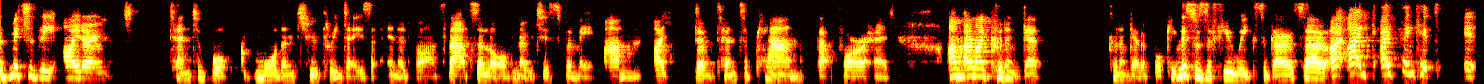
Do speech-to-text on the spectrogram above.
admittedly, I don't tend to book more than two three days in advance. That's a lot of notice for me. Um, I don't tend to plan that far ahead, um, and I couldn't get couldn't get a booking. This was a few weeks ago, so I I, I think it's it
